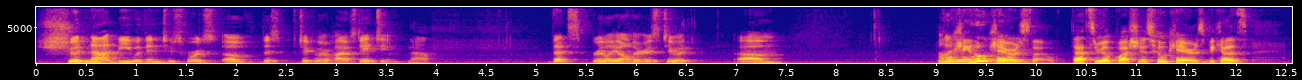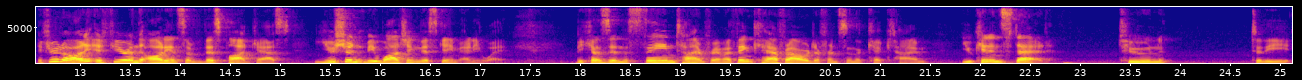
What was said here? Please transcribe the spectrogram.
should not be within two scores of this particular Ohio State team. no. That's really all there is to it. Um, Who, ca- who cares though? That's the real question. Is who cares? Because if you're an audi- if you're in the audience of this podcast, you shouldn't be watching this game anyway. Because in the same time frame, I think half hour difference in the kick time, you can instead tune to the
